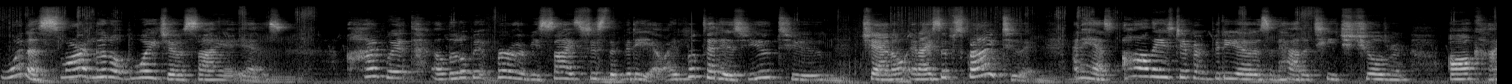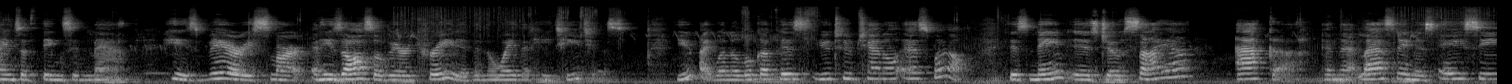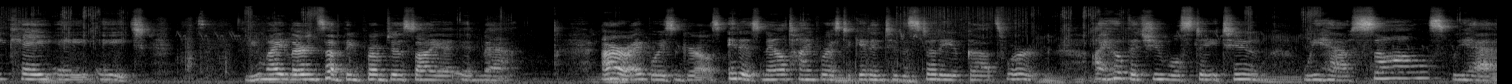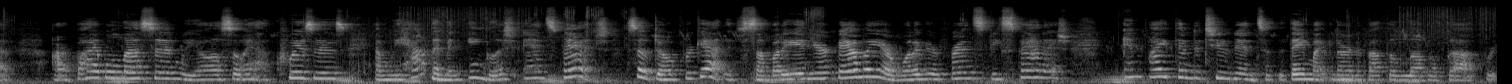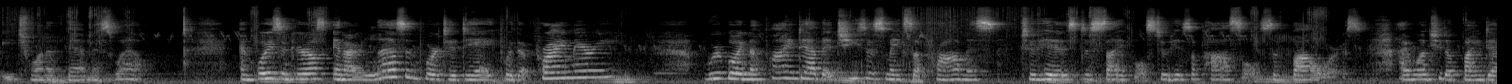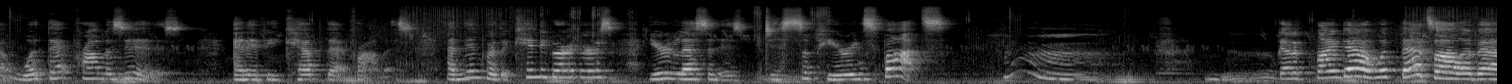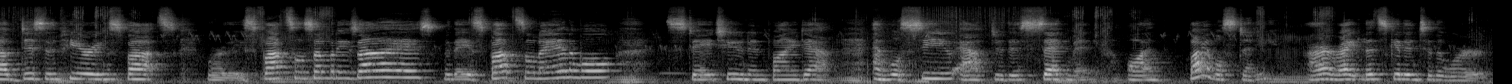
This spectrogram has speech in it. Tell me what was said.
What a smart little boy Josiah is. I went a little bit further besides just the video. I looked at his YouTube channel and I subscribed to it. And he has all these different videos on how to teach children all kinds of things in math. He's very smart and he's also very creative in the way that he teaches. You might want to look up his YouTube channel as well. His name is Josiah Ackah, and that last name is A C K A H. You might learn something from Josiah in math. All right, boys and girls, it is now time for us to get into the study of God's Word. I hope that you will stay tuned. We have songs, we have our Bible lesson, we also have quizzes, and we have them in English and Spanish. So don't forget, if somebody in your family or one of your friends speaks Spanish, invite them to tune in so that they might learn about the love of God for each one of them as well. And boys and girls, in our lesson for today, for the primary, we're going to find out that Jesus makes a promise to his disciples, to his apostles and followers. I want you to find out what that promise is and if he kept that promise. And then for the kindergartners, your lesson is disappearing spots. Hmm. Got to find out what that's all about, disappearing spots. Were they spots on somebody's eyes? Were they spots on an animal? Stay tuned and find out. And we'll see you after this segment on Bible study. All right, let's get into the Word.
